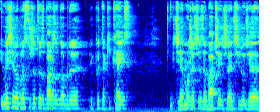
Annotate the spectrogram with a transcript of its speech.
I myślę po prostu, że to jest bardzo dobry, jakby taki case, gdzie możecie zobaczyć, że ci ludzie,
